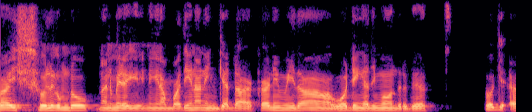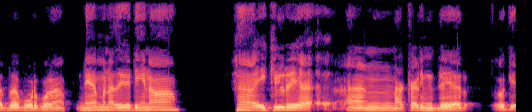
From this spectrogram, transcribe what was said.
வைஸ் வெல்கம் டு அனிமேலாகி நீங்கள் நம்ம பார்த்தீங்கன்னா நீங்கள் கேட்ட அகாடமி தான் ஓட்டிங் அதிகமாக வந்திருக்கு. ஓகே அதுதான் போட போகிறேன் நேம் என்னது கேட்டிங்கன்னா கில்ரி and academy player okay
